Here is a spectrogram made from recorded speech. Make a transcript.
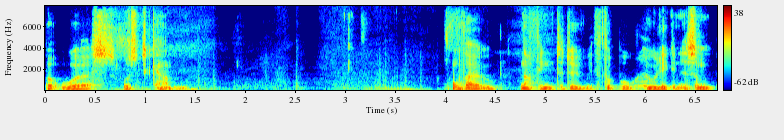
But worse was to come. Although nothing to do with football hooliganism,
